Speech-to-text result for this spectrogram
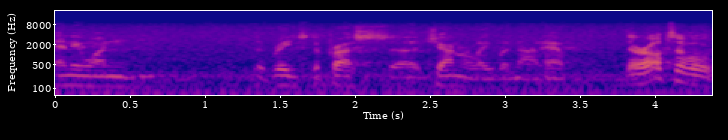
anyone that reads the press uh, generally would not have. There are also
